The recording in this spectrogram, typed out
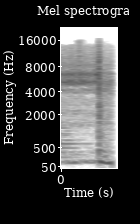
Bye.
